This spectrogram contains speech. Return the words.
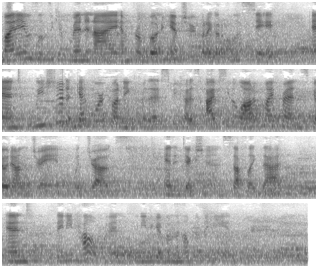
My name is Lindsay Kipperman and I am from Bow, New Hampshire, but I go to Plymouth State. And we should get more funding for this because I've seen a lot of my friends go down the drain with drugs and addiction and stuff like that. And they need help and we need to give them the help that they need.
